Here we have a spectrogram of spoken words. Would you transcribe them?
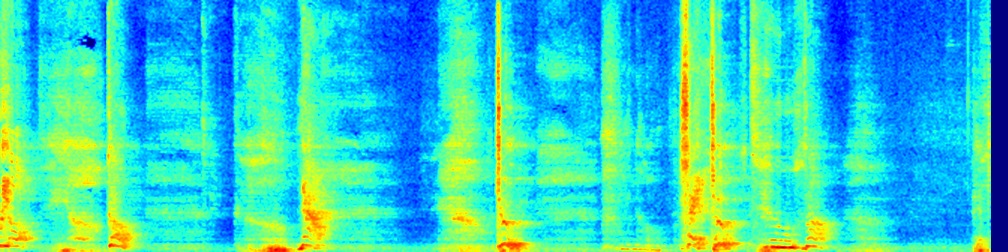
We all! Go! Now! Two! No. Say it, two! Two. The pit.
